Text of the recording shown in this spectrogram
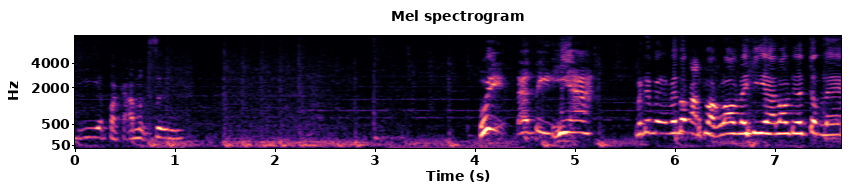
เฮียปากกาหมึกซึมหุ้ยได้ตีเฮียไม่ได้ไม่ไม่ต้องอัดสองรอบเลยเฮียรอบเดียวจบเลย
